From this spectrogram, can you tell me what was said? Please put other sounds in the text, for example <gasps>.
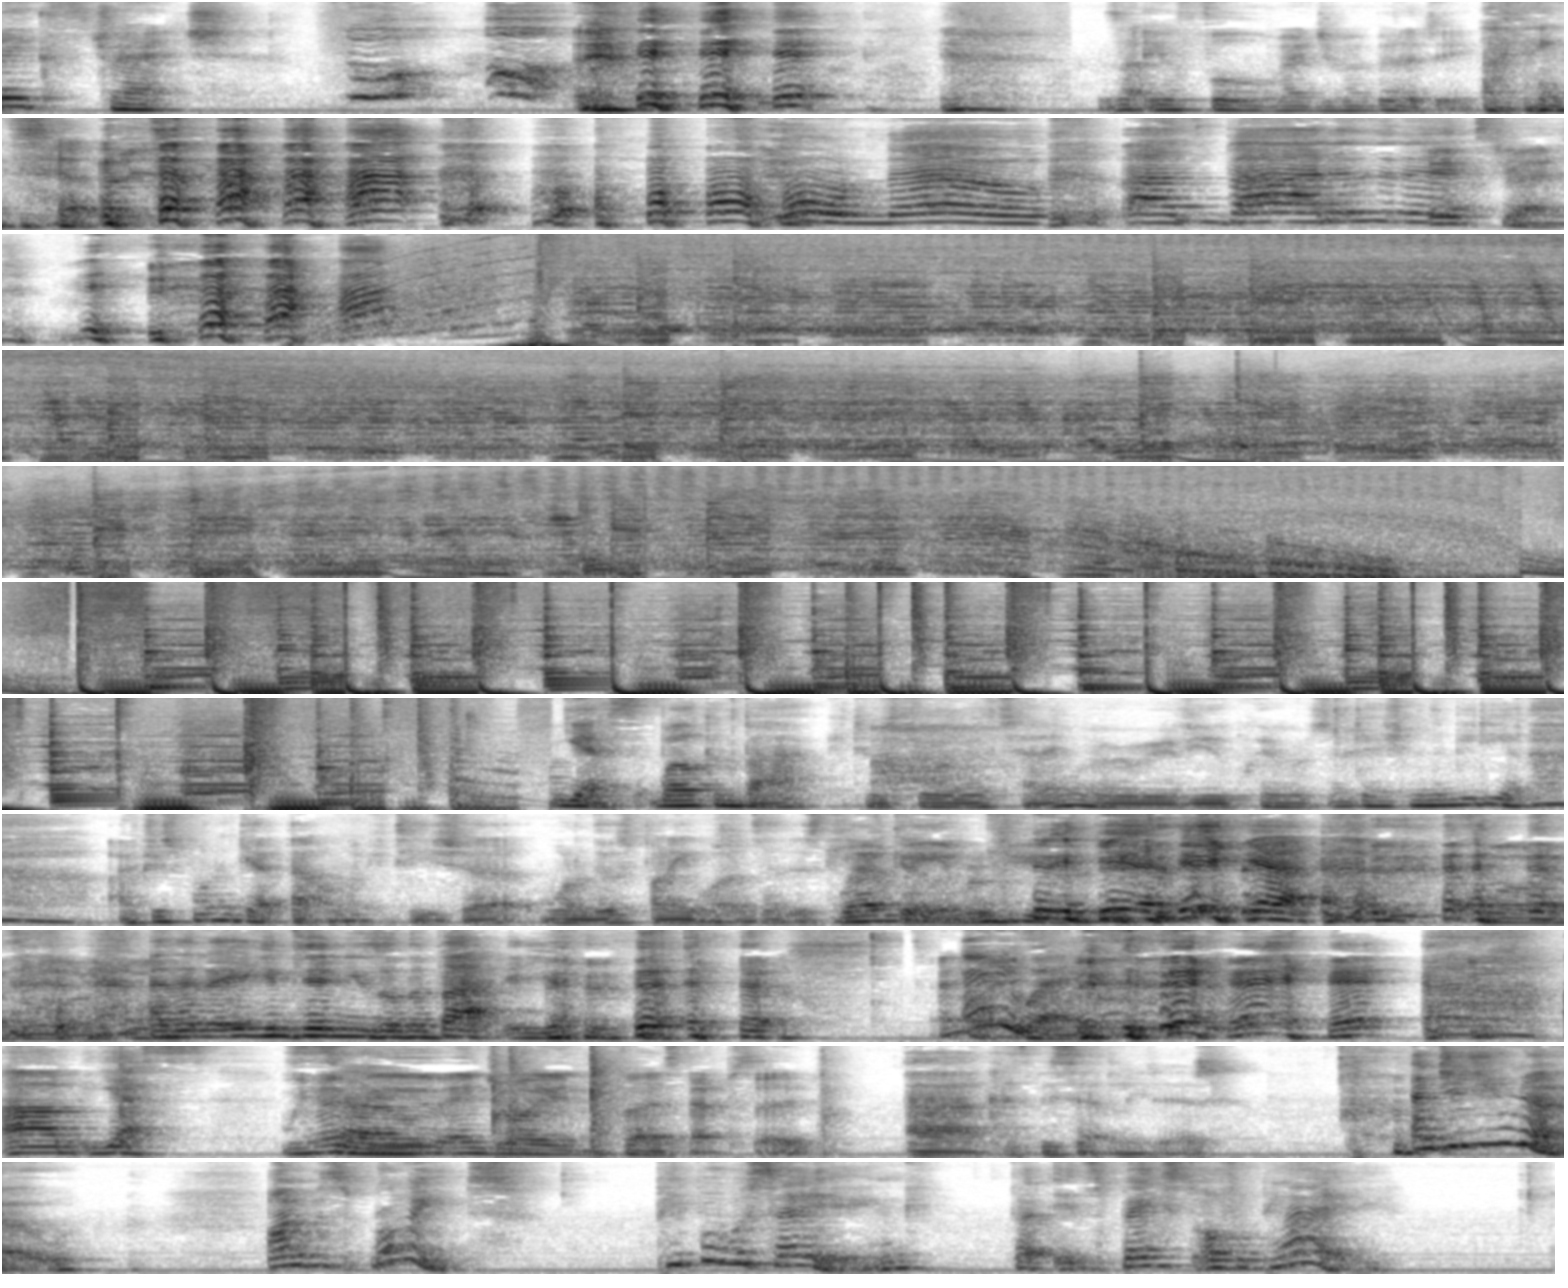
big stretch. <laughs> Is that your full range of mobility? I think so. <laughs> oh no, that's bad, isn't it? Big stretch. <laughs> Yes, welcome back to a story worth telling, where we review queer representation in the media. <gasps> I just want to get that on like a t-shirt, one of those funny ones that just keeps Where going. review. <laughs> yeah, yeah. Smaller, smaller, smaller. And then it continues on the back, and you. anyway, <laughs> um, yes. we hope so, you enjoyed the first episode. because we certainly did. and did you know, I was right. People were saying that it's based off a play.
